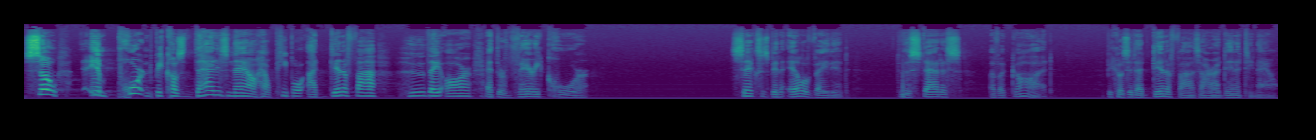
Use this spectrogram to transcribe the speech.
So important because that is now how people identify who they are at their very core. Sex has been elevated to the status of a God because it identifies our identity now.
